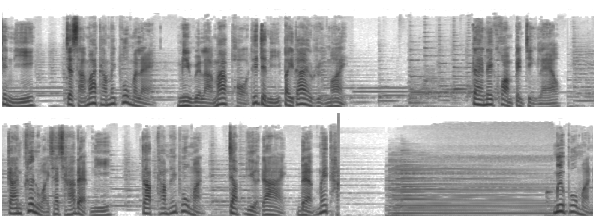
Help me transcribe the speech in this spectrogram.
เช่นนี้ จะสามารถทำให้พวกแมลงมีเวลามากพอที่จะหนีไปได้หรือไม่ แต่ในความเป็นจริงแล้ว การเคลื่อนไหวช้าๆแบบนี้ กลับทำให้พวกมันจับเหยื่อได้แบบไม่ทัน เมื่อพวกมัน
